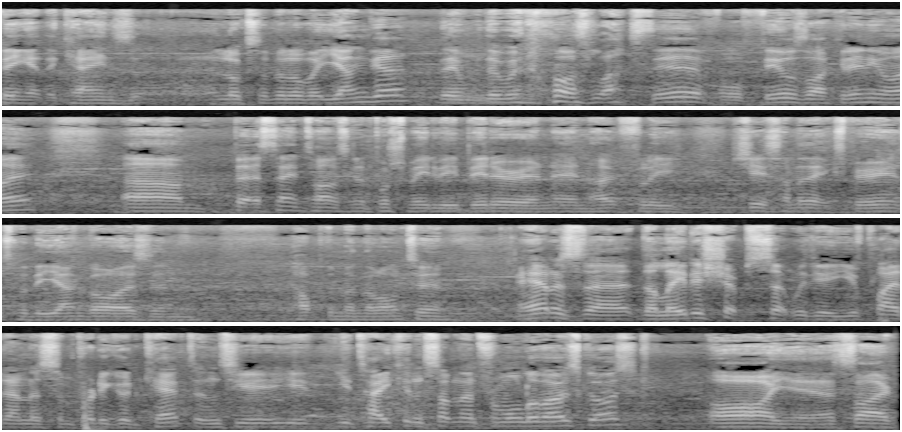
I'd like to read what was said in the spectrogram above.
being at the Canes. It looks a little bit younger than, than when I was last there, or feels like it anyway. Um, but at the same time, it's going to push me to be better and, and hopefully share some of that experience with the young guys and help them in the long term. How does the, the leadership sit with you? You've played under some pretty good captains. You, you, you taking something from all of those guys? Oh yeah, it's like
